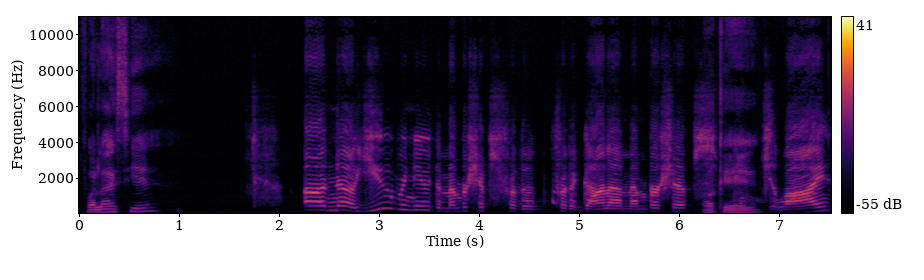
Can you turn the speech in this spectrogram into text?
for last year? Uh, no, you renewed the memberships for the for the Ghana memberships okay. in July.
